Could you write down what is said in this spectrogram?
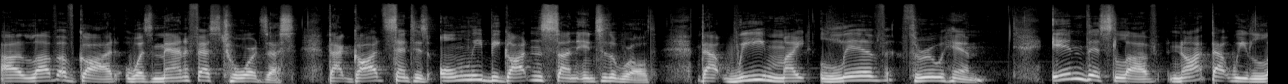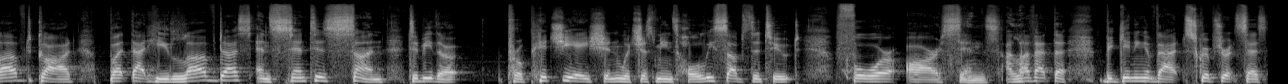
uh, love of God was manifest towards us, that God sent his only begotten Son into the world, that we might live through him. In this love, not that we loved God, but that he loved us and sent his Son to be the propitiation, which just means holy substitute for our sins. I love at the beginning of that scripture, it says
